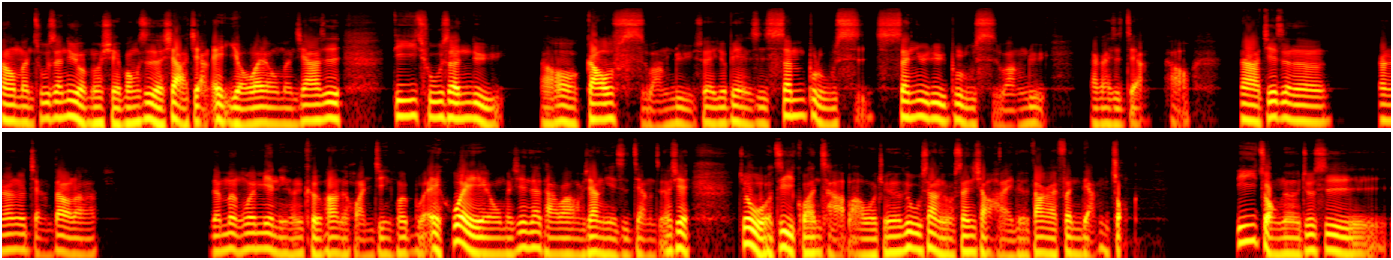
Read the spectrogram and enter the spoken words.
那我们出生率有没有雪崩式的下降？哎有哎，我们现在是低出生率然后高死亡率，所以就变成是生不如死，生育率不如死亡率，大概是这样。好，那接着呢，刚刚又讲到了，人们会面临很可怕的环境，会不会？哎，会耶！我们现在台湾好像也是这样子，而且就我自己观察吧，我觉得路上有生小孩的大概分两种。第一种呢，就是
